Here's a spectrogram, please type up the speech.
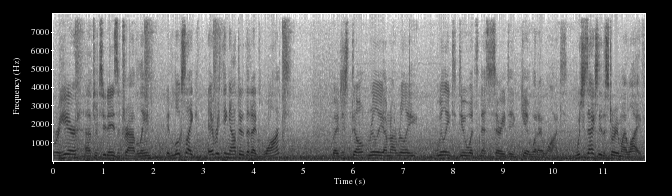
We're here after two days of traveling. It looks like everything out there that I'd want, but I just don't really, I'm not really willing to do what's necessary to get what I want, which is actually the story of my life.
